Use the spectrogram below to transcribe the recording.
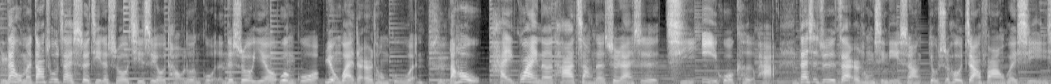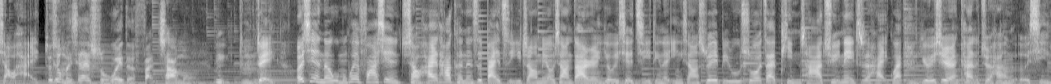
嗯但我们当初在设计的时候，其实是有讨论过的。那时候也有问过院外的儿童顾问。是，然后海怪呢，它长得虽然是奇异或可怕，但是就是在儿童心理上，有时候这样反而会吸引小孩。就是我们现在所谓的反差萌，嗯嗯，对，而且呢，我们会发现小孩他可能是白纸一张，没有像大人有一些既定的印象，所以比如说在品茶区那只海怪，有一些人看了觉得它很恶心，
